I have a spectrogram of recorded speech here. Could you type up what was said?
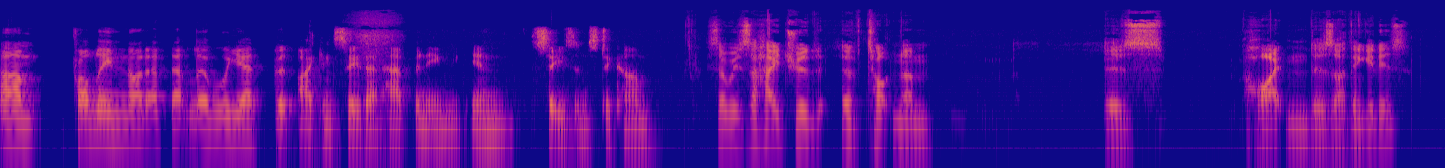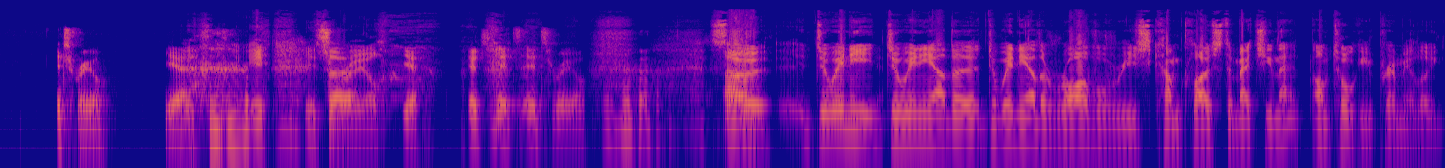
um, probably not at that level yet, but I can see that happening in seasons to come. So, is the hatred of Tottenham as heightened as I think it is? It's real. Yeah, it's, it, it's so, real. Yeah, it's it's it's real. so, um, do any do any other do any other rivalries come close to matching that? I'm talking Premier League.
